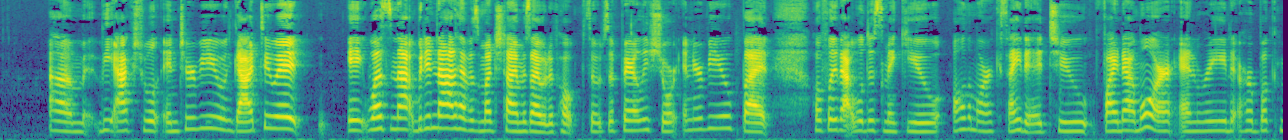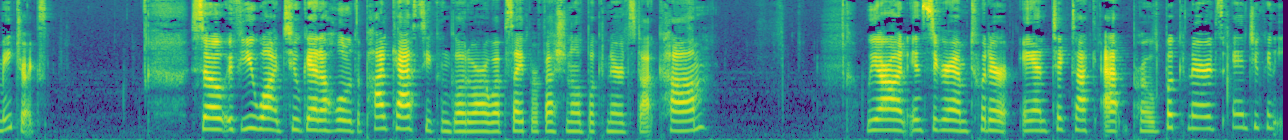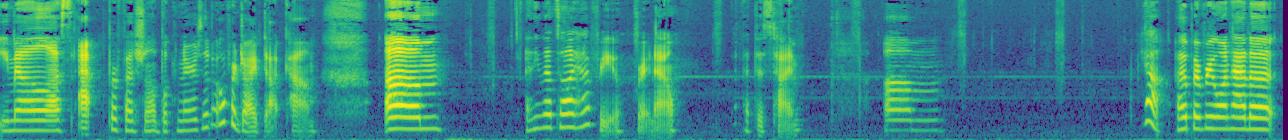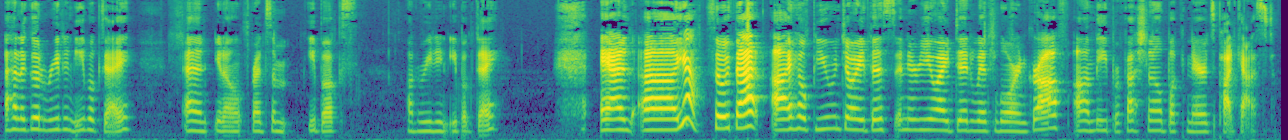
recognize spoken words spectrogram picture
um, the actual interview and got to it, it was not we did not have as much time as I would have hoped. So it's a fairly short interview, but hopefully that will just make you all the more excited to find out more and read her book Matrix. So if you want to get a hold of the podcast, you can go to our website professionalbooknerds.com. We are on Instagram, Twitter, and TikTok at Pro Book Nerds, and you can email us at professionalbooknerds at overdrive.com. Um, I think that's all I have for you right now at this time. Um, yeah, I hope everyone had a had a good read and ebook day, and you know read some ebooks on reading ebook day. And uh, yeah, so with that, I hope you enjoyed this interview I did with Lauren Groff on the Professional Book Nerds podcast.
